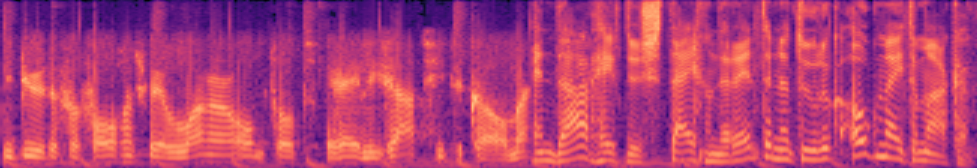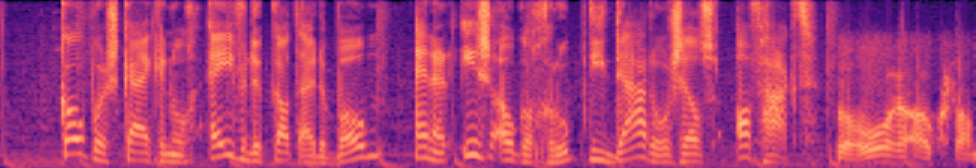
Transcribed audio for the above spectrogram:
die duurden vervolgens weer langer om tot realisatie te komen. En daar heeft de stijgende rente natuurlijk ook mee te maken. Kopers kijken nog even de kat uit de boom. En er is ook een groep die daardoor zelfs afhaakt. We horen ook van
